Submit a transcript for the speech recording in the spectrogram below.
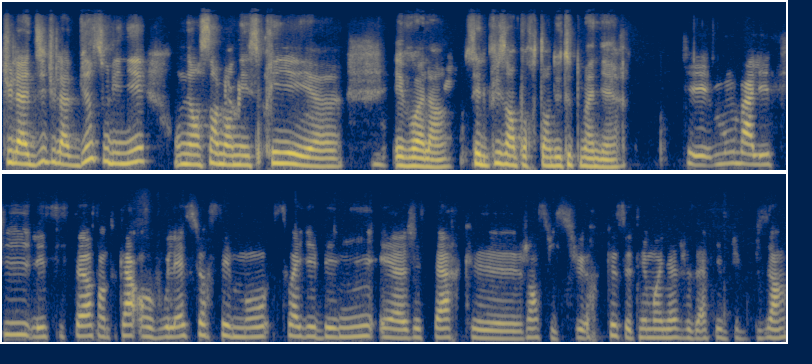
Tu l'as dit, tu l'as bien souligné. On est ensemble en esprit. Et, euh, et voilà. C'est le plus important de toute manière. Bon, bah, les filles, les sisters, en tout cas, on vous laisse sur ces mots. Soyez bénis et euh, j'espère que, j'en suis sûre, que ce témoignage vous a fait du bien.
